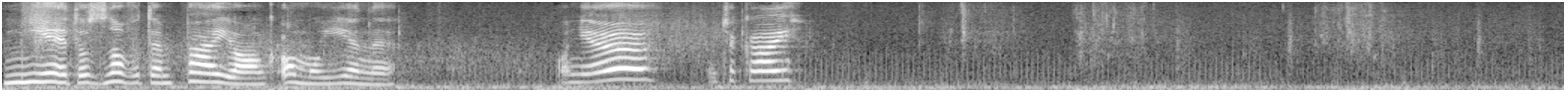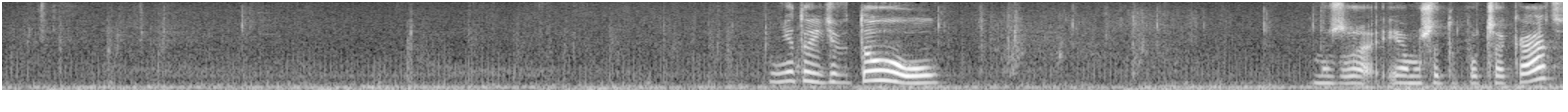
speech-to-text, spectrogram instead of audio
Nie, to znowu ten pająk. O mój jeny. O nie, uciekaj. Nie, to idzie w dół. Może ja muszę tu poczekać?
